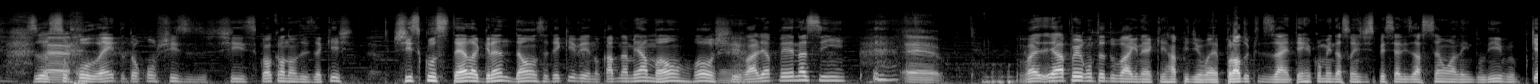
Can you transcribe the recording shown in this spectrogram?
É. suculento, tô com X, X, qual que é o nome desse aqui? X costela grandão, você tem que ver, não cabe na minha mão, oxe, É. vale a pena sim. É, Mas e a pergunta do Wagner aqui rapidinho, é Product Design, tem recomendações de especialização além do livro? Porque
